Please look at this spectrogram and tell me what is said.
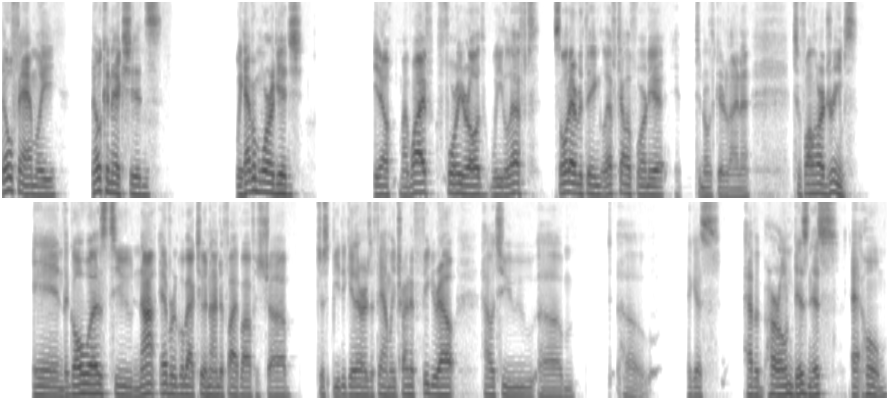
no family, no connections. We have a mortgage. You know, my wife, four year old, we left, sold everything, left California to North Carolina to follow our dreams. And the goal was to not ever go back to a nine to five office job, just be together as a family, trying to figure out how to, um, uh, I guess, have a, our own business at home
